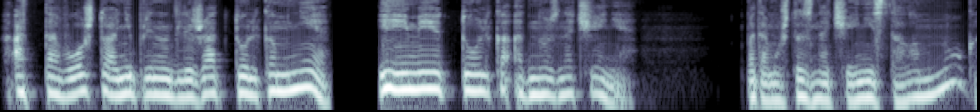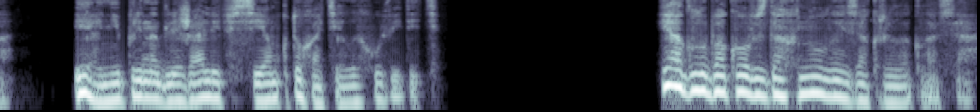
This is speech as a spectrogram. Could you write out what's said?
от того, что они принадлежат только мне и имеют только одно значение, потому что значений стало много — и они принадлежали всем, кто хотел их увидеть. Я глубоко вздохнула и закрыла глаза.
